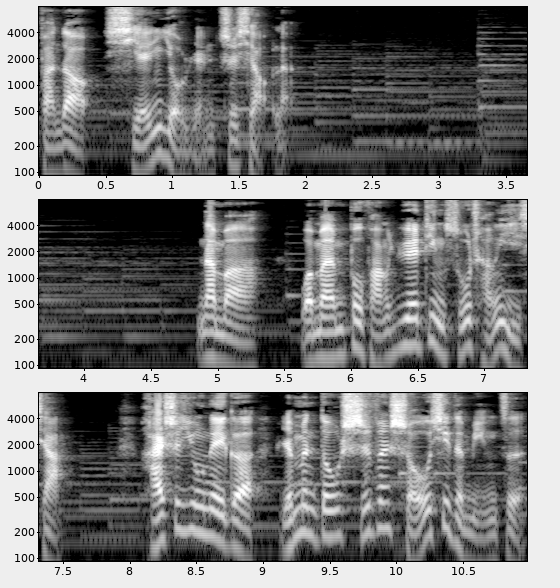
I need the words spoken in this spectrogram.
反倒鲜有人知晓了。那么，我们不妨约定俗成一下。还是用那个人们都十分熟悉的名字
